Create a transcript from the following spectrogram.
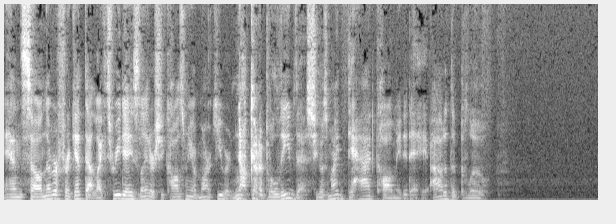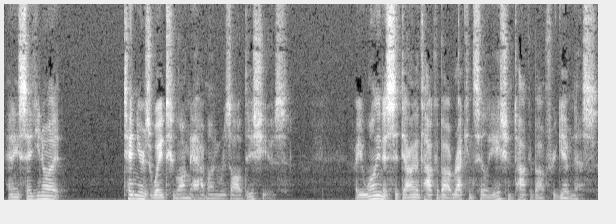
And so I'll never forget that. Like three days later, she calls me up, Mark, you are not going to believe this. She goes, My dad called me today out of the blue. And he said, You know what? 10 years way too long to have unresolved issues. Are you willing to sit down and talk about reconciliation? Talk about forgiveness?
